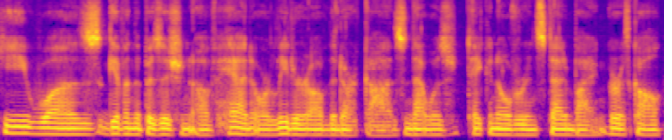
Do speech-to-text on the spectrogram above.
he was given the position of head or leader of the dark gods, and that was taken over instead by Girthgal,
